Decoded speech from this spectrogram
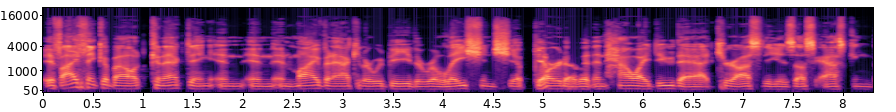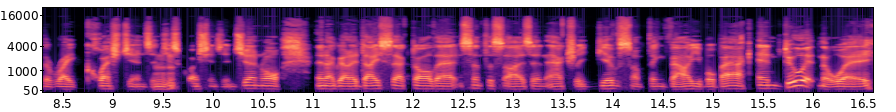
if I think about connecting, and in, in, in my vernacular would be the relationship Yep. part of it, and how I do that. Curiosity is us asking the right questions and Mhm. just questions in general and I've got to dissect all that and synthesize it and actually give something valuable back and do it in a way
